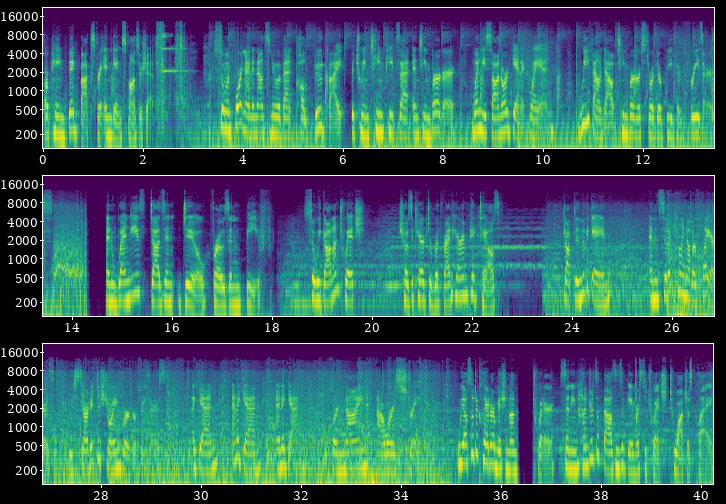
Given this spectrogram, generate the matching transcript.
or paying big bucks for in game sponsorships. So when Fortnite announced a new event called Food Fight between Team Pizza and Team Burger, Wendy saw an organic way in. We found out Team Burger stored their beef in freezers. And Wendy's doesn't do frozen beef. So we got on Twitch, chose a character with red hair and pigtails, dropped into the game, and instead of killing other players, we started destroying burger freezers. Again and again and again for nine hours straight. We also declared our mission on Twitter, sending hundreds of thousands of gamers to Twitch to watch us play.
